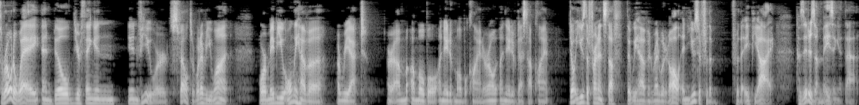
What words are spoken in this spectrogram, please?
throw it away and build your thing in in Vue or Svelte or whatever you want. Or maybe you only have a, a React or a, a, mobile, a native mobile client or a native desktop client. Don't use the front end stuff that we have in Redwood at all, and use it for the for the API because it is amazing at that.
